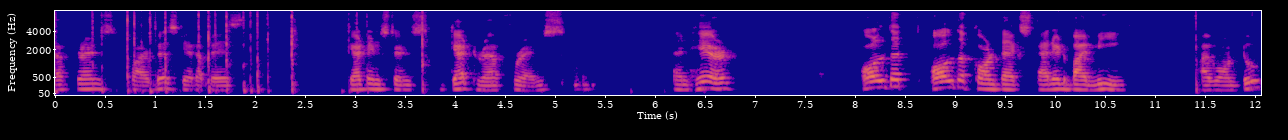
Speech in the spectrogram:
reference firebase database get instance get reference. And here all the all the contacts added by me I want to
